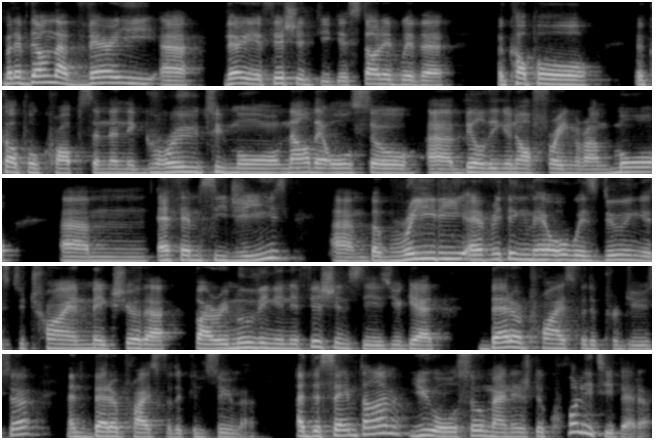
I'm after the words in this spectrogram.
But I've done that very uh, very efficiently. They started with a, a couple a couple crops and then they grew to more. Now they're also uh, building an offering around more um, FMCGs. Um, but really, everything they're always doing is to try and make sure that by removing inefficiencies, you get better price for the producer and better price for the consumer. At the same time, you also manage the quality better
